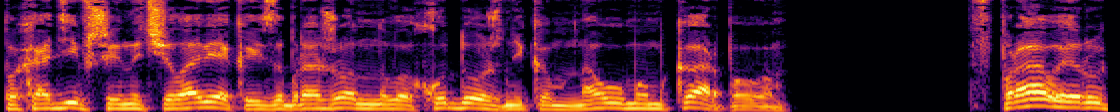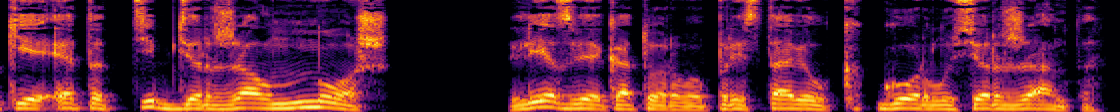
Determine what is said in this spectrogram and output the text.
походивший на человека, изображенного художником Наумом Карповым. В правой руке этот тип держал нож, лезвие которого приставил к горлу сержанта.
